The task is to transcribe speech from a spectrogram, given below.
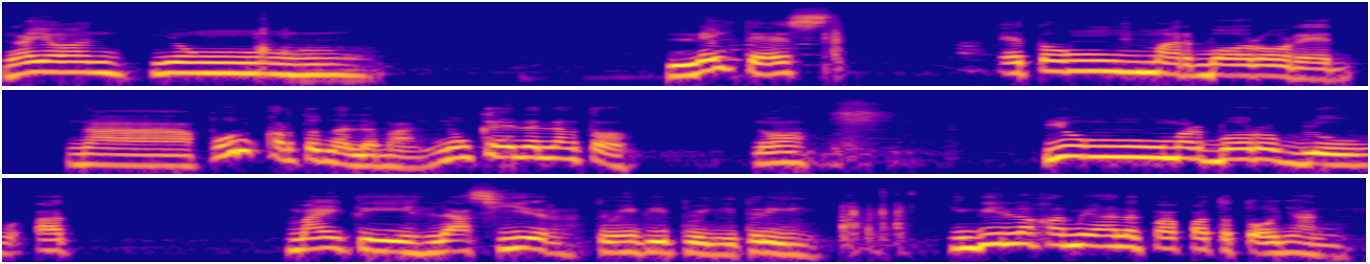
Ngayon, yung latest, itong Marlboro Red na puro karton na laman. Nung kailan lang to, no? Yung Marlboro Blue at Mighty last year, 2023. Hindi lang kami ang nagpapatotoo niyan.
